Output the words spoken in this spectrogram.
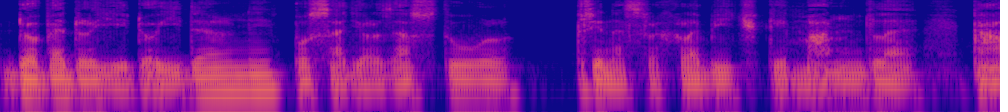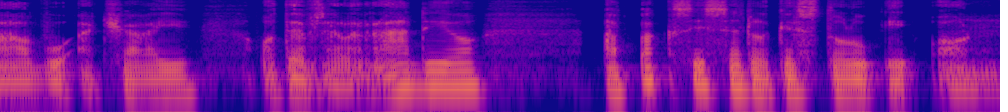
dovedl ji do jídelny, posadil za stůl, přinesl chlebíčky, mandle, kávu a čaj, otevřel rádio a pak si sedl ke stolu i on.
